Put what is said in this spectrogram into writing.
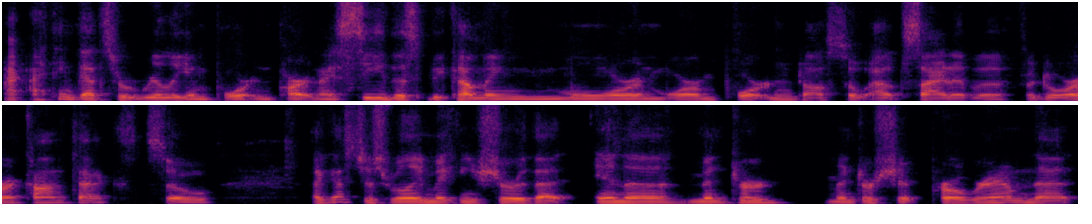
I, I think that's a really important part and i see this becoming more and more important also outside of a fedora context. So i guess just really making sure that in a mentored mentorship program that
